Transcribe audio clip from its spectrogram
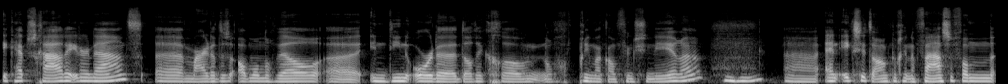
ik heb schade inderdaad. Uh, maar dat is allemaal nog wel uh, in die orde dat ik gewoon nog prima kan functioneren. Mm -hmm. uh, en ik zit dan ook nog in een fase van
